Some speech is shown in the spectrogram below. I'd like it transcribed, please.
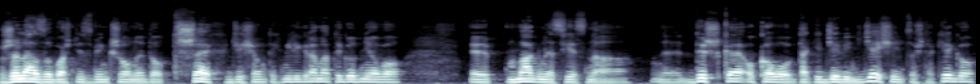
żelazo właśnie zwiększone do 0,3 mg tygodniowo, E, magnez jest na e, dyszkę, około takie 9-10, coś takiego.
